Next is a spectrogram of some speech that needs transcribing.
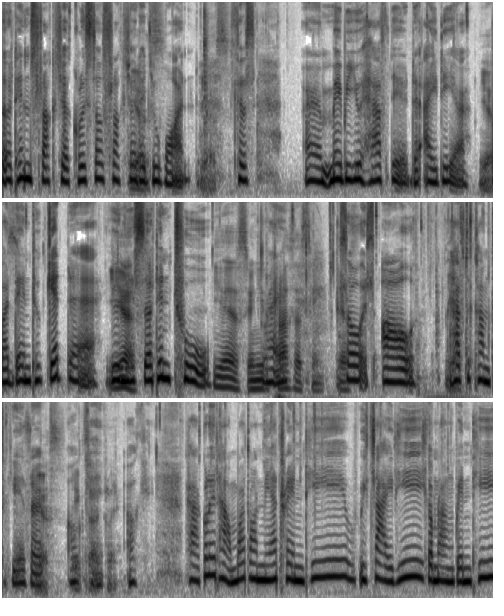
certain structure, crystal structure that you Yes. want. Yes. Because uh, maybe you have the, the idea, Yes. but then to get there, you need Yes. certain tool. Yes. You need Right. processing. Yes. So it's all have to come together Yes, โอเค exactly. โอเค ค่ะ ก็เลยถามว่าตอนเนี้ยเทรนด์ที่วิจัยที่กำลังเป็นที่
